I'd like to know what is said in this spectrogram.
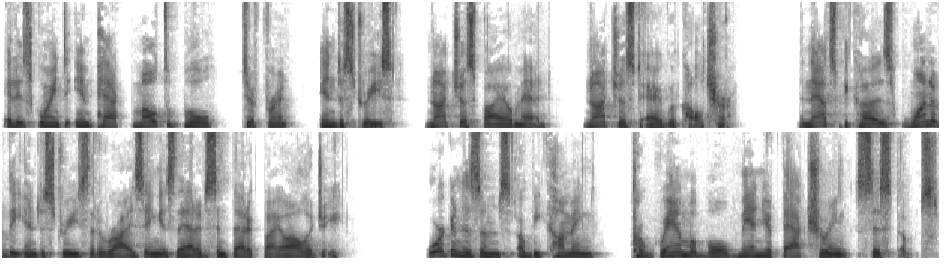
It is going to impact multiple different industries, not just biomed, not just agriculture. And that's because one of the industries that are rising is that of synthetic biology. Organisms are becoming programmable manufacturing systems.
